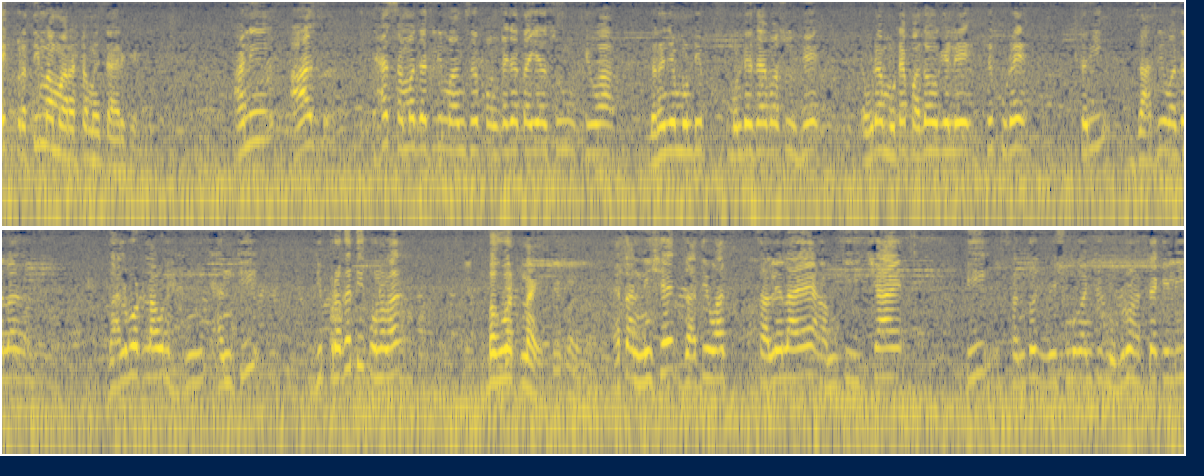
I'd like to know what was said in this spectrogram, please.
एक प्रतिमा महाराष्ट्रामध्ये तयार केली. आणि आज ह्या समाजातली माणसं पंकजाताई असू किंवा धनंजय मुंडे मुंडे साहेब असू हे एवढ्या मोठ्या पदावर गेले हे कुठे? तरी जातीवादाला गालबोट लावून ह्यांची जी प्रगती कोणाला बघवत नाही. याचा निषेध जातीवाद चाललेला आहे. आमची इच्छा आहे की संतोष देशमुखांची निगरून हत्या केली.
